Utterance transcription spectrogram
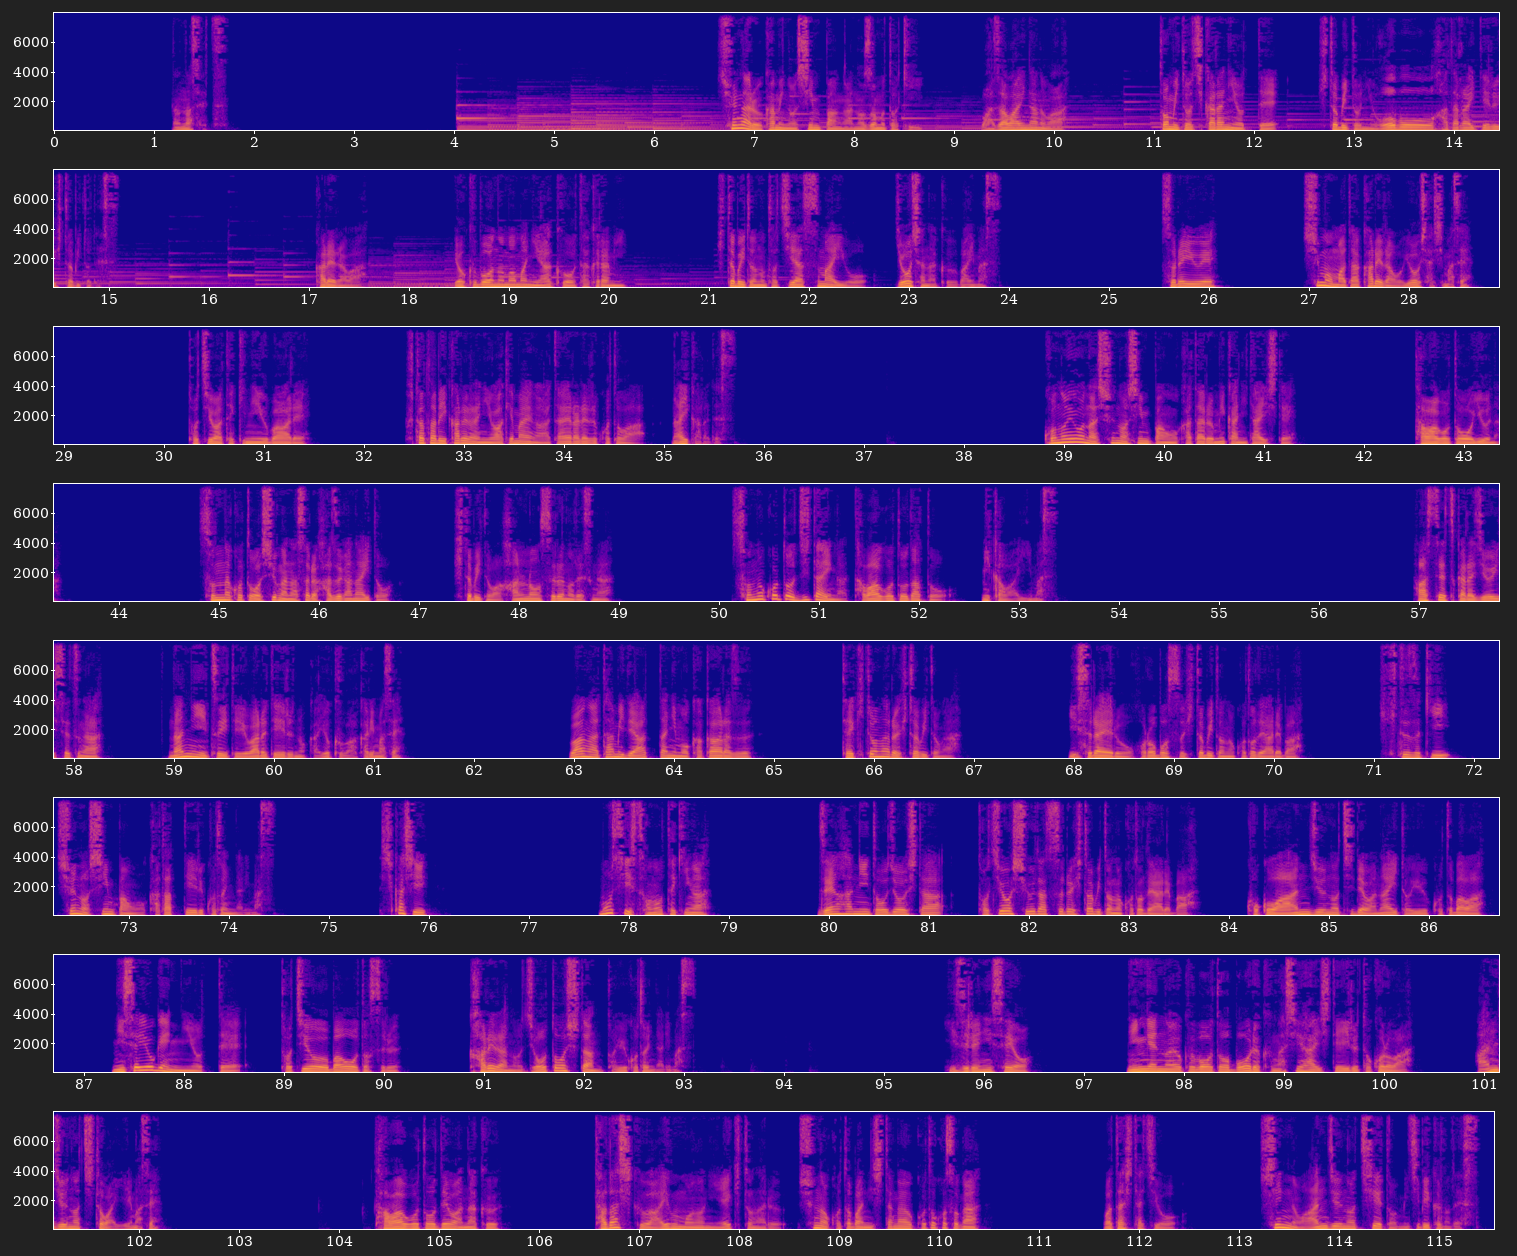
七節主なる神の審判が望むとき、災いなのは、富と力によって人々に横暴を働いている人々です。彼らは、欲望のままに悪を企み、人々の土地や住まいを容赦なく奪います。それゆえ、主もまた彼らを容赦しません。土地は敵に奪われ、再び彼らに分け前が与えられることはないからです。このような種の審判を語るミカに対して、たわごとを言うな。そんなことを主がなさるはずがないと、人々は反論するのですが、そのこと自体がたわごとだとミカは言います。八節から十一節が何について言われているのかよくわかりません。我が民であったにもかかわらず、敵となる人々が、イスラエルを滅ぼす人々のことであれば、引き続き主の審判を語っていることになります。しかし、もしその敵が、前半に登場した土地を収奪する人々のことであれば、ここは安住の地ではないという言葉は、偽予言によって土地を奪おうとする彼らの上等手段ということになります。いずれにせよ、人間の欲望と暴力が支配しているところは安住の地とは言えません。たわごとではなく、正しく歩む者に益となる主の言葉に従うことこそが、私たちを真の安住の地へと導くのです。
